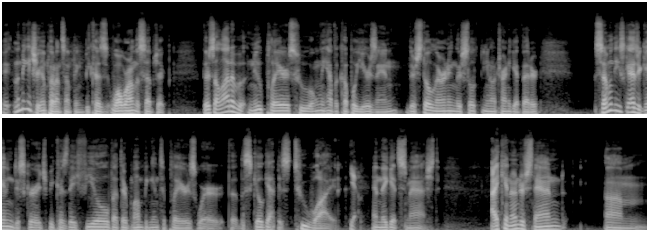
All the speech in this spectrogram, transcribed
Hey, Let me get your input on something because while we're on the subject, there's a lot of new players who only have a couple years in. They're still learning. They're still, you know, trying to get better. Some of these guys are getting discouraged because they feel that they're bumping into players where the, the skill gap is too wide Yeah. and they get smashed. I can understand, um,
